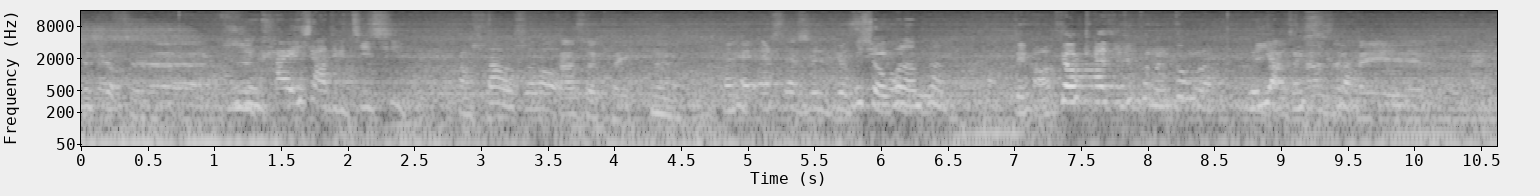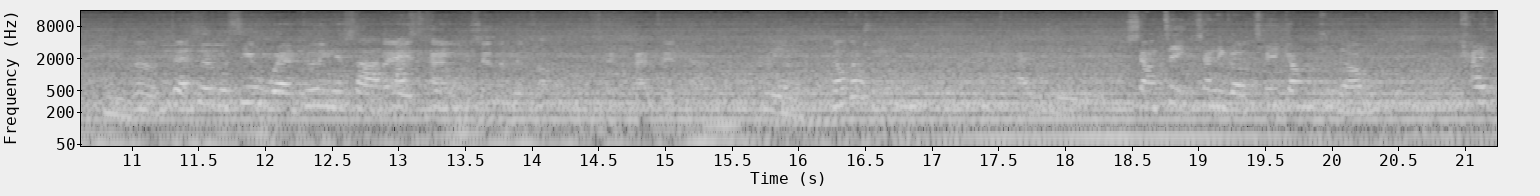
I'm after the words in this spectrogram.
这是就是开一下这个机器。到时候当时可以，嗯，OK，S S 这个你手不能碰。对，好，刚开始就不能动了，得养成习惯可。以。嗯，对，这个 see we're doing is uh, 那一台 testing 我现在没找，开这台。可以了。然后告诉你，还是像这像那个吹钢珠，然后开几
